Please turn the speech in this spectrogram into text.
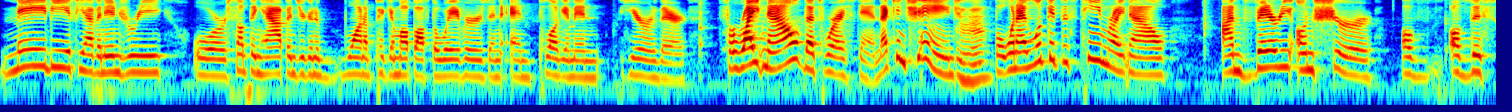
maybe if you have an injury or something happens, you're going to want to pick him up off the waivers and, and plug him in here or there. For right now, that's where I stand. That can change, mm-hmm. but when I look at this team right now, I'm very unsure of of this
